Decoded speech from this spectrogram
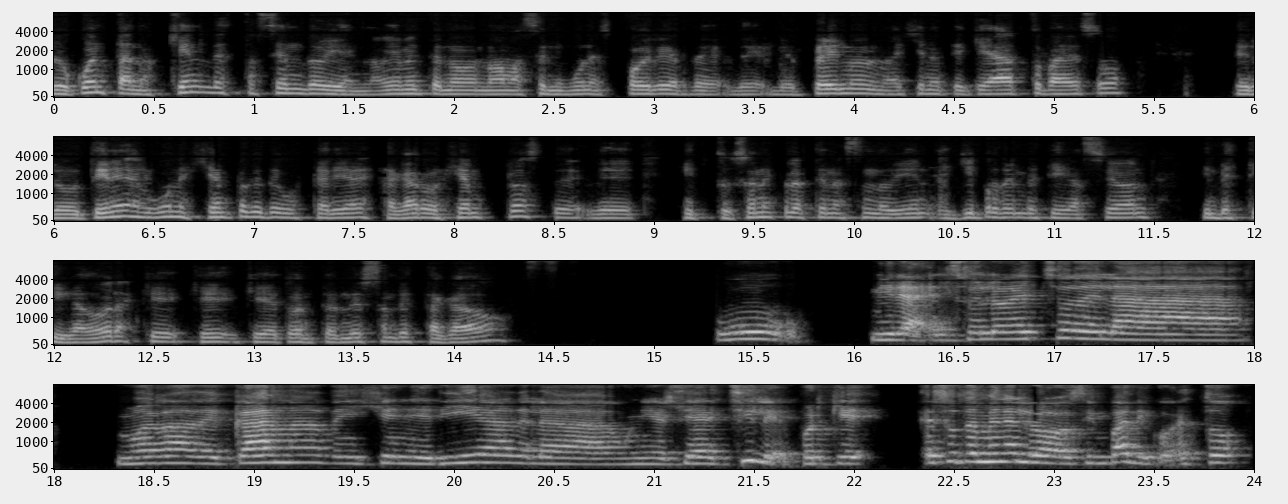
pero cuéntanos, ¿quién le está haciendo bien? Obviamente no, no vamos a hacer ningún spoiler de, de, de imagínate que apto para eso, pero ¿tienes algún ejemplo que te gustaría destacar o ejemplos de, instituciones que lo estén haciendo bien, equipos de investigación, investigadoras que, que, a tu entender se han destacado? Uh, mira, el solo hecho de la nueva decana de ingeniería de la Universidad de Chile, porque eso también es lo simpático, esto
